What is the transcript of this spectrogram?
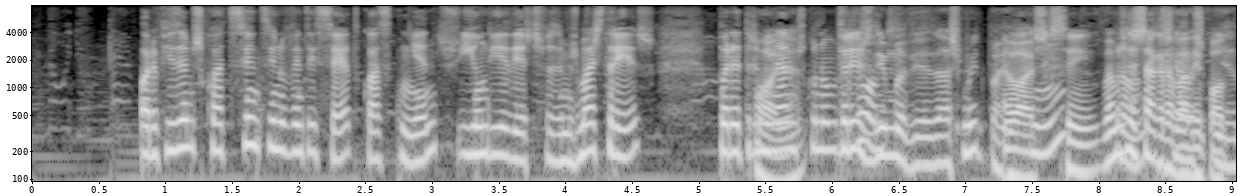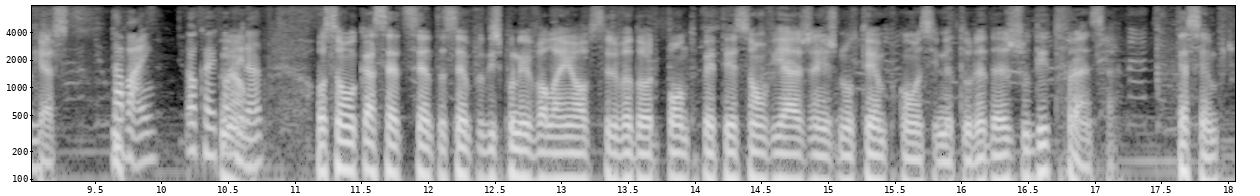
Ora, fizemos 497, quase 500, e um dia destes fazemos mais três para terminarmos Olha, com o número Três de uma vez, acho muito bem. Eu acho que sim. Vamos Pronto, deixar gravado em podcast. Está bem, ok, combinado. Não. Ouçam o K760 sempre disponível em observador.pt. São viagens no tempo com assinatura da Judite França. Até sempre.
